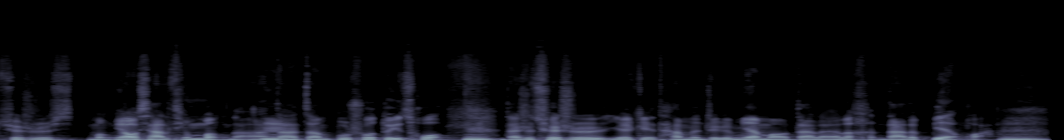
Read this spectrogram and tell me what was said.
确实猛药下的挺猛的啊。当然，咱不说对错，嗯，但是确实也给他们这个面貌带来了很大的变化。嗯，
